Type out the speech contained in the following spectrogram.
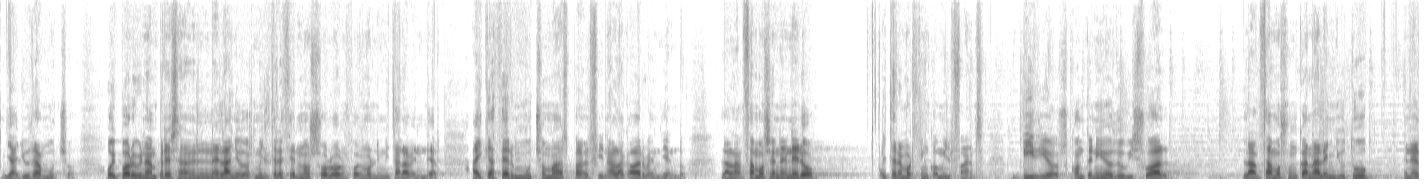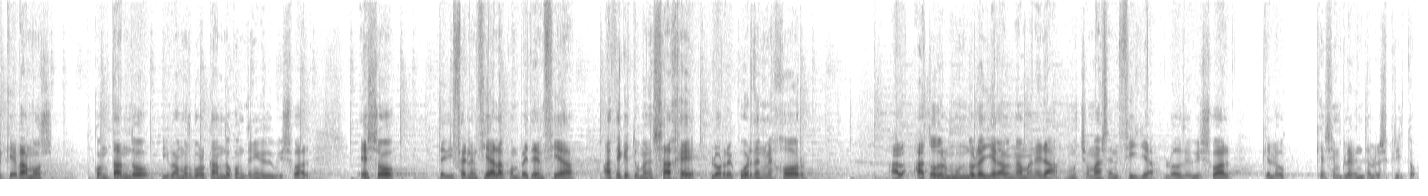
y ayuda mucho. Hoy por hoy una empresa en el año 2013 no solo nos podemos limitar a vender, hay que hacer mucho más para al final acabar vendiendo. La lanzamos en enero, y tenemos 5.000 fans. Vídeos, contenido audiovisual. Lanzamos un canal en YouTube en el que vamos contando y vamos volcando contenido audiovisual. Eso te diferencia de la competencia, hace que tu mensaje lo recuerden mejor, a, todo el mundo le llega de una manera mucho más sencilla lo audiovisual que, lo, que simplemente lo escrito.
